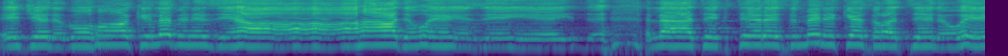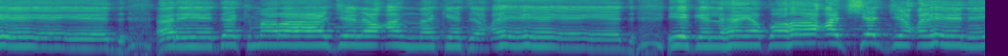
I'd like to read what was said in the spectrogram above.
يجلبوك لابن زياد ويزيد. لا تكترث من كثرة الويد أريدك مراجل عمك تعيد. يقلها يا طاعة تشجعيني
